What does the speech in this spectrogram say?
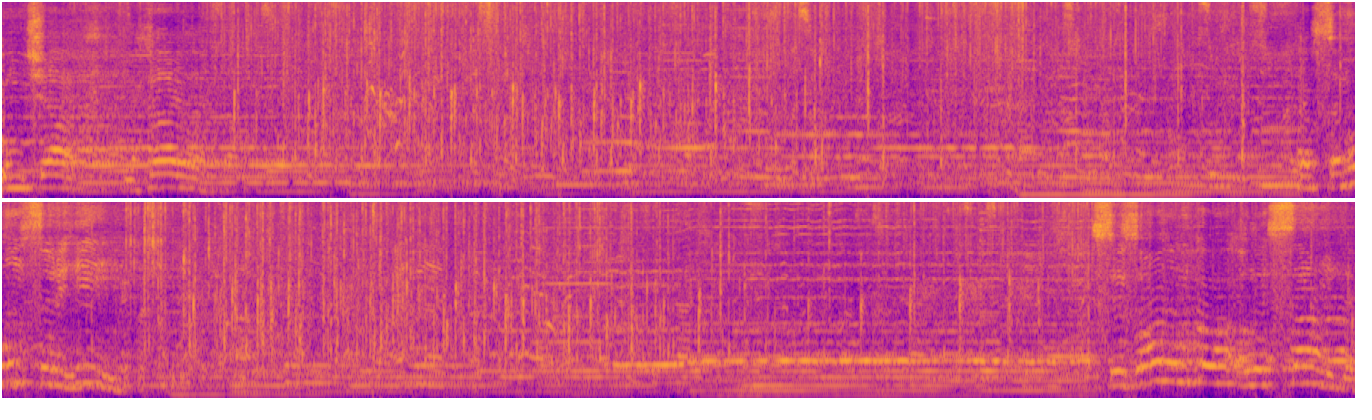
Кумчак Михайлов. Самон Сергій. Сезоненко Олександр.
